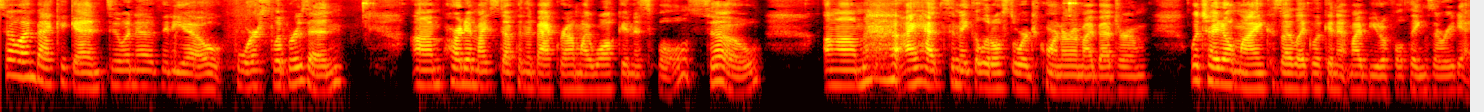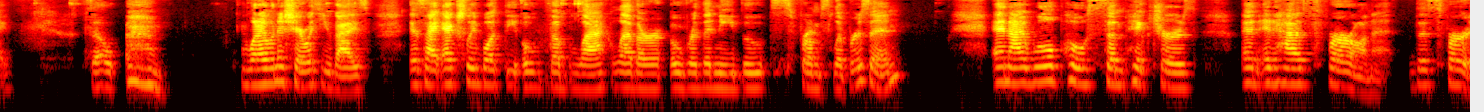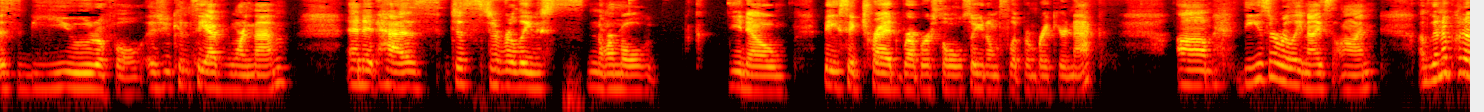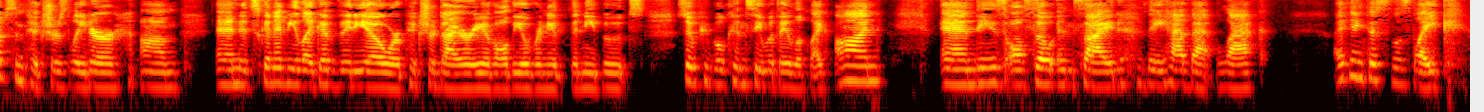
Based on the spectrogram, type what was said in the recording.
So I'm back again doing a video for Slippers In. Um, pardon my stuff in the background. My walk-in is full. So um, I had to make a little storage corner in my bedroom, which I don't mind because I like looking at my beautiful things every day. So what I want to share with you guys is I actually bought the, the black leather over the knee boots from Slippers In. And I will post some pictures and it has fur on it. This fur is beautiful. As you can see, I've worn them. And it has just a really normal, you know, basic tread rubber sole so you don't slip and break your neck. Um, these are really nice on. I'm going to put up some pictures later. Um, and it's going to be like a video or a picture diary of all the over the knee boots so people can see what they look like on. And these also inside, they have that black I think this was like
